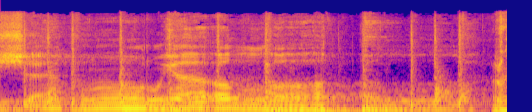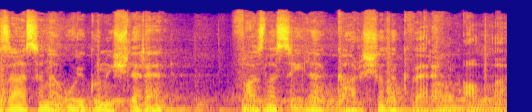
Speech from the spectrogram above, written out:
الشكور يا الله Rızasına uygun işlere fazlasıyla karşılık veren Allah.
